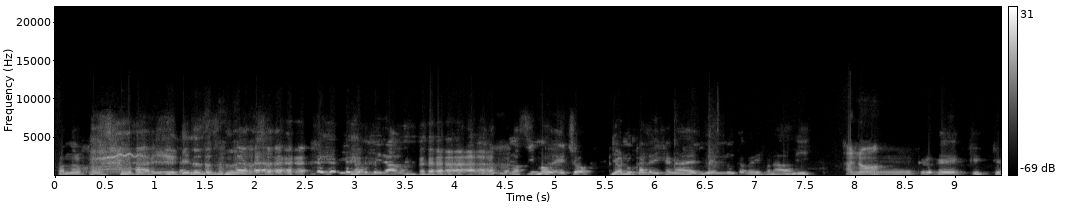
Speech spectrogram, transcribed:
Cuando nos conocimos. Y los- y nos miramos. Cuando nos conocimos, de hecho, yo nunca le dije nada a él y él nunca me dijo nada a mí. Ah, no. Eh, creo que, que- que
